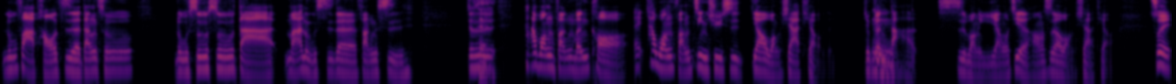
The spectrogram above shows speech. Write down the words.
如法炮制了当初鲁叔叔打马努斯的方式，就是。他王房门口，哎、欸，他王房进去是要往下跳的，就跟打四王一样。嗯、我记得好像是要往下跳，所以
